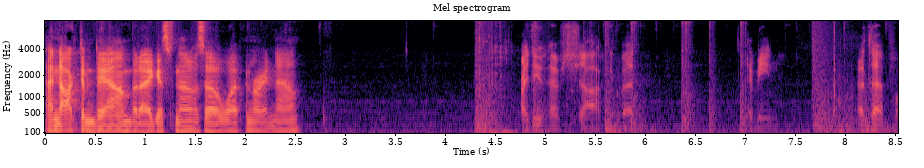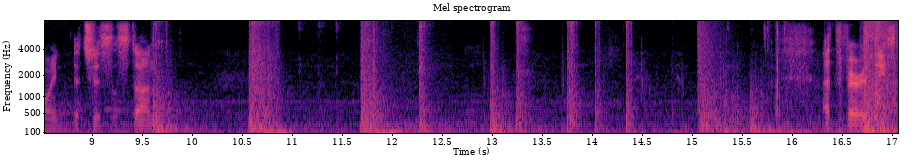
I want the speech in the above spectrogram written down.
I knocked him down, but I guess none of us have a weapon right now. I do have shock, but I mean, at that point, it's just a stun. At the very least,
